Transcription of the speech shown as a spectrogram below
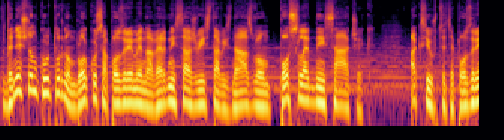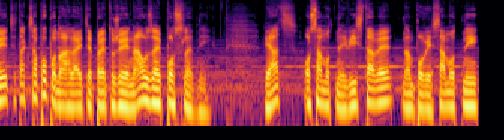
V dnešnom kultúrnom bloku sa pozrieme na vernisáž výstavy s názvom Posledný sáček – ak si ju chcete pozrieť, tak sa poponáhľajte, pretože je naozaj posledný. Viac o samotnej výstave nám povie samotný,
